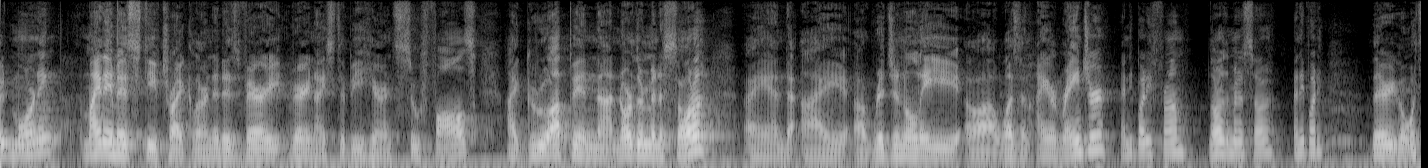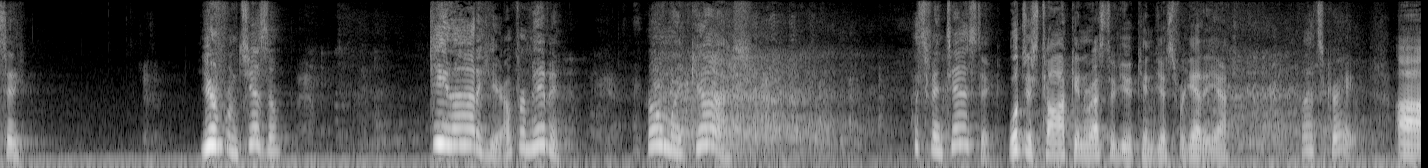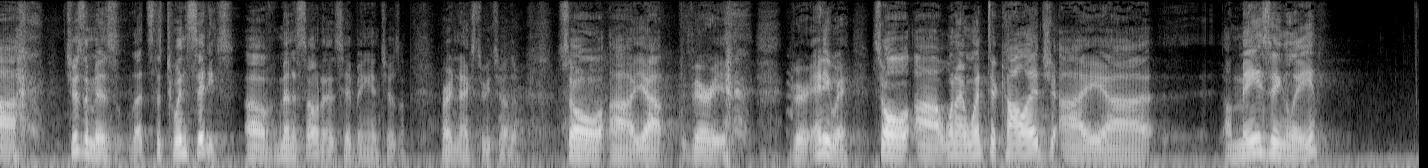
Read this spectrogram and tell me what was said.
Good morning. My name is Steve Treichler, and it is very, very nice to be here in Sioux Falls. I grew up in uh, northern Minnesota, and I originally uh, was an Iron Ranger. Anybody from northern Minnesota? Anybody? There you go. What city? Chisholm. You're from Chisholm? Get out of here. I'm from Hibbing. Oh my gosh. That's fantastic. We'll just talk, and the rest of you can just forget it. Yeah. That's great. Uh, Chisholm is, that's the twin cities of Minnesota, is Hibbing and Chisholm, right next to each other. So, uh, yeah, very, very, anyway. So, uh, when I went to college, I uh, amazingly,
